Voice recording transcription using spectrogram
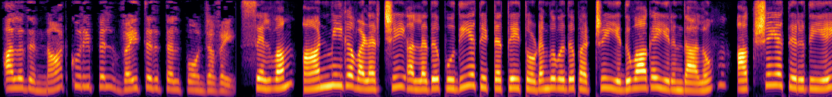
அல்லது நாட்குறிப்பில் வைத்திருத்தல் போன்றவை. செல்வம் ஆன்மீக வளர்ச்சி அல்லது புதிய திட்டத்தை தொடங்குவது பற்றி எதுவாக இருந்தாலும் அக்ஷய திருதியை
